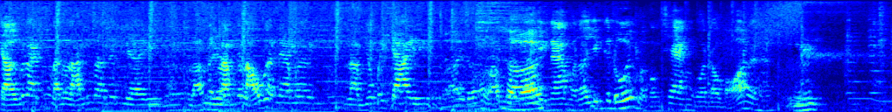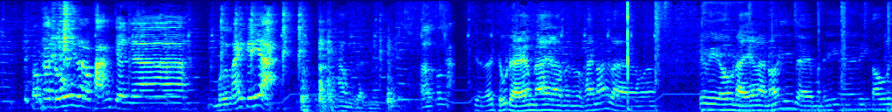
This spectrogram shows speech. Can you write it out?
trời bữa nay cũng lạnh lạnh đem về Làm mình đi. làm cái lẩu anh em ờ, làm vô mấy chai rồi. Đúng Lắm rồi. Việt Nam mà nói dính cái đuối mà còn sang và đầu bỏ nữa hả? Ừ. con cá đuối nó khoảng chừng à, mười mấy ký à. Không gần này. ờ con cá chủ đề hôm nay là mình phải nói là cái video này là nói vấn đề mà đi đi câu đi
